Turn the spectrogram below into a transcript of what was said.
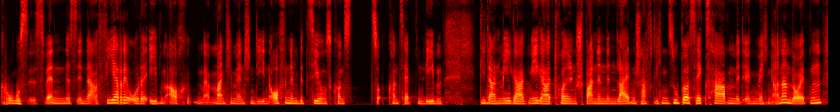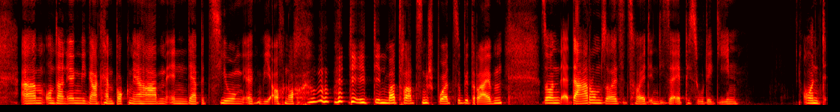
groß ist, wenn es in der Affäre oder eben auch manche Menschen, die in offenen Beziehungskonzepten leben, die dann mega, mega tollen, spannenden, leidenschaftlichen Supersex haben mit irgendwelchen anderen Leuten ähm, und dann irgendwie gar keinen Bock mehr haben, in der Beziehung irgendwie auch noch die, den Matratzensport zu betreiben. So, und darum soll es jetzt heute in dieser Episode gehen. Und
